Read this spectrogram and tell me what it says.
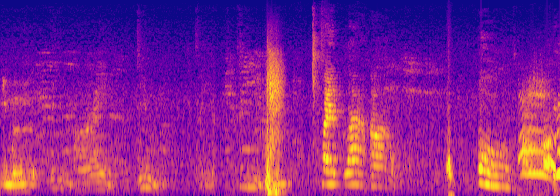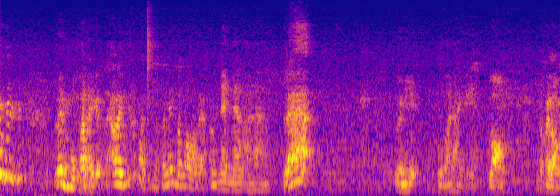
นี่มือจิ้มไปจิ้มเสียบจิ้มเสร็จละอ้าวโอ้เล่นมุกอะไรกันอะไรเงี้ยแบบมันก็เล่นตลอดอะเอ้าแน่นแน่นอนได้และเรื่องนี้ผมว่าได้อยู่ดีลองเดี๋ยวค่อยลอง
